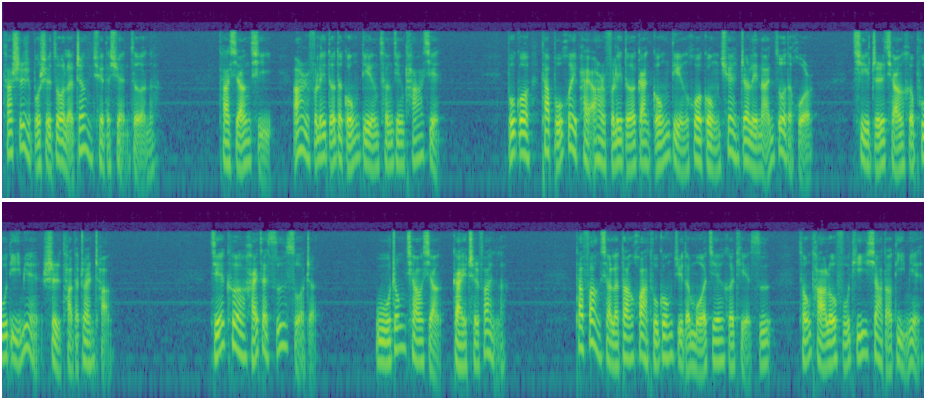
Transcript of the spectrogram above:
他是不是做了正确的选择呢？他想起阿尔弗雷德的拱顶曾经塌陷。不过，他不会派阿尔弗雷德干拱顶或拱券这类难做的活儿，砌直墙和铺地面是他的专长。杰克还在思索着，午钟敲响，该吃饭了。他放下了当画图工具的磨尖和铁丝，从塔楼扶梯下到地面。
